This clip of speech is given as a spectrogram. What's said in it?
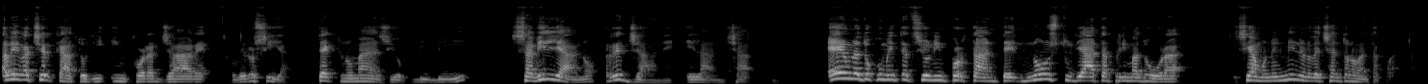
aveva cercato di incoraggiare, ovvero sia Tecnomasio BB, Savigliano, Reggiane e Lancia. È una documentazione importante, non studiata prima d'ora, siamo nel 1994,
